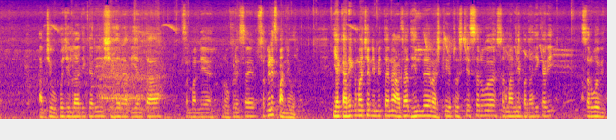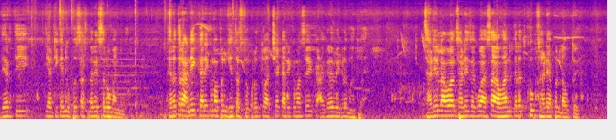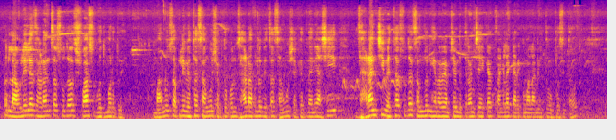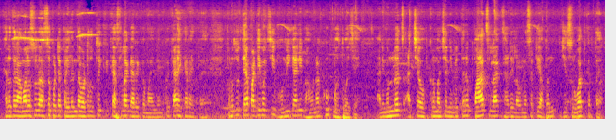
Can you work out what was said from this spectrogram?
आमचे उपजिल्हाधिकारी शहर अभियंता सन्मान्य रोकडे साहेब सगळेच मान्यवर या कार्यक्रमाच्या निमित्तानं आझाद हिंद राष्ट्रीय ट्रस्टचे सर्व सन्मान्य पदाधिकारी सर्व विद्यार्थी या ठिकाणी उपस्थित असणारे सर्व मान्य खरं तर अनेक कार्यक्रम आपण घेत असतो परंतु आजच्या कार्यक्रमाचं एक आगळं वेगळं महत्त्व आहे. झाडे लावा झाडे जगवा असं आवाहन करत खूप झाडे आपण लावतोय. पण लावलेल्या झाडांचा सुद्धा श्वास गुदमरतोय माणूस आपली व्यथा सांगू शकतो पण झाड आपलं व्यथा सांगू शकत नाही. आणि अशी झाडांची व्यथासुद्धा समजून घेणाऱ्या आमच्या मित्रांच्या एका चांगल्या कार्यक्रमाला आम्ही इथं उपस्थित आहोत. खरं तर आम्हाला सुद्धा असं पट पहिल्यांदा वाटत होतं की कसला कार्यक्रम आहे नेमकं काय करायचं आहे? परंतु त्या पाठीमागची भूमिका आणि भावना खूप महत्त्वाची आहे. आणि म्हणूनच आजच्या उपक्रमाच्या निमित्तानं पाच लाख झाडे लावण्यासाठी आपण जी सुरुवात करताय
